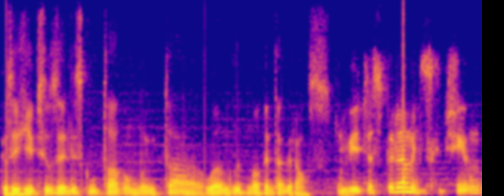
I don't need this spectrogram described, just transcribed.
que Os egípcios eles cultuavam muito a- o ângulo de 90 graus. Vi as pirâmides que tinham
